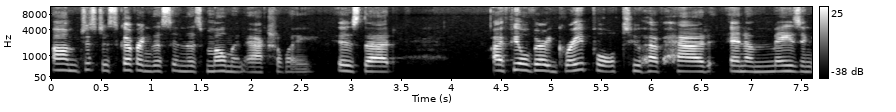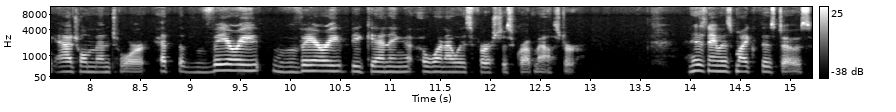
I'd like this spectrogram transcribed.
Um, just discovering this in this moment, actually, is that I feel very grateful to have had an amazing Agile mentor at the very, very beginning when I was first a Scrum Master. His name is Mike Vizdos,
